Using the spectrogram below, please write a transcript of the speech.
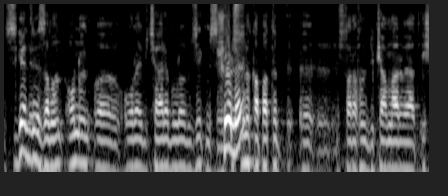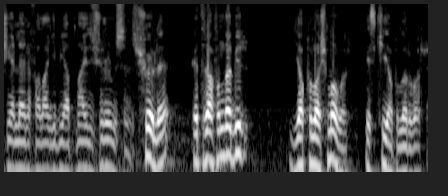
Siz geldiğiniz zaman ondan e, oraya bir çare bulabilecek misiniz? Şöyle- Üstünü kapatıp e, e, üst tarafını dükkanlar veya iş yerleri falan gibi yapmayı düşünür müsünüz? Şöyle etrafında bir yapılaşma var. Eski yapılar var.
